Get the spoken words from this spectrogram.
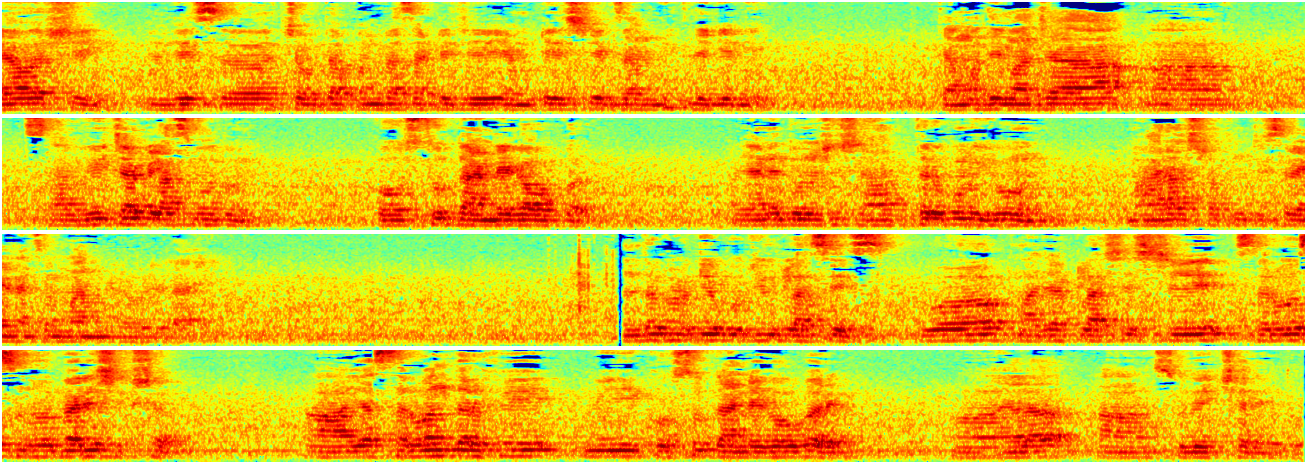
यावर्षी म्हणजेच चौदा पंधरासाठी जी एम टी एसची एक्झाम घेतली गेली त्यामध्ये माझ्या सहावीच्या क्लासमधून कौस्तुभ दांडेगावकर याने दोनशे शहात्तर गुण घेऊन महाराष्ट्रातून तिसरा येण्याचा मान मिळवलेला आहे. नंद खडके कोचिंग क्लासेस व माझ्या क्लासेसचे सर्व सहकारी शिक्षक या सर्वांतर्फे मी कौस्तुभ दांडेगावकर याला शुभेच्छा देतो.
